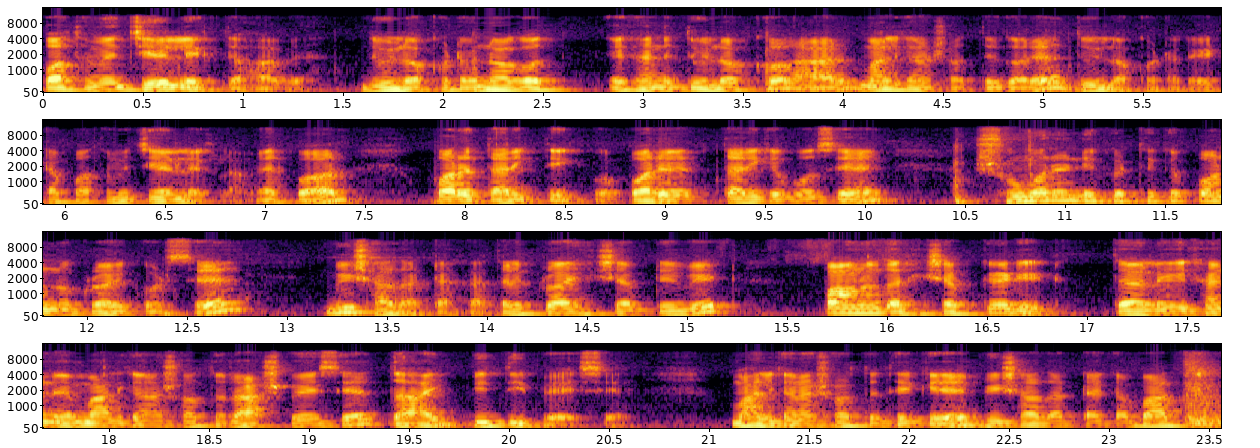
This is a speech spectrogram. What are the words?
প্রথমে জেল লিখতে হবে, দুই লক্ষ টাকা নগদ এখানে দুই লক্ষ আর মালিকানা সত্ত্বের ঘরে দুই লক্ষ টাকা। এটা প্রথমে জেল লিখলাম। এরপর পরের তারিখ দেখব। পরের তারিখে বসে সুমনের নিকট থেকে পণ্য ক্রয় করছে বিশ হাজার টাকা। তাহলে ক্রয় হিসাব ডেবিট, পাওনাদার হিসাব ক্রেডিট। তাহলে এখানে মালিকানা শর্ত হ্রাস পেয়েছে দায় বৃদ্ধি পেয়েছে। মালিকানা শর্ত থেকে বিশ হাজার টাকা বাদ দিব।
